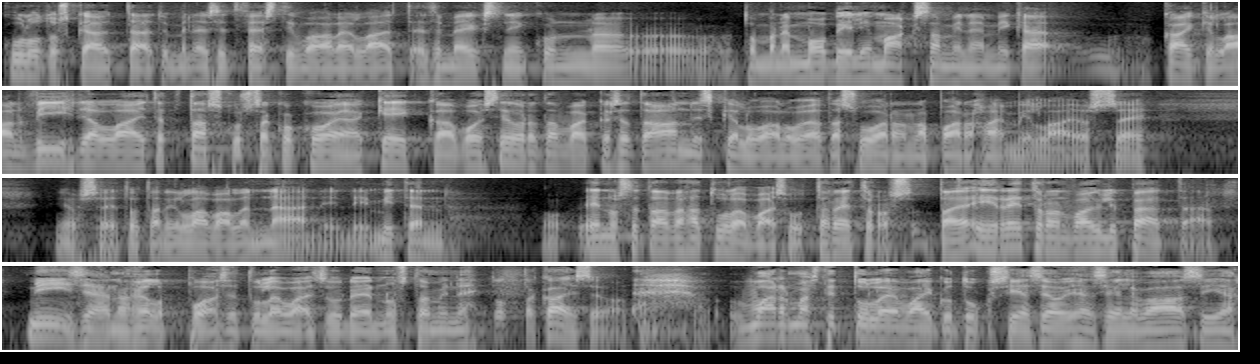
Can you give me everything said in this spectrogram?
kulutuskäyttäytyminen sit festivaaleilla, että esimerkiksi niin kun, mobiilimaksaminen, mikä kaikilla on viihdelaite taskussa koko ajan, keikkaa voi seurata vaikka sieltä anniskelualueelta suorana parhaimmillaan, jos ei, jos ei tota, niin lavalle näe, niin, niin miten ennustetaan vähän tulevaisuutta retros, tai ei retron, vaan ylipäätään. Niin, sehän on helppoa se tulevaisuuden ennustaminen. Totta kai se on. Varmasti tulee vaikutuksia, se on ihan selvä asia.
